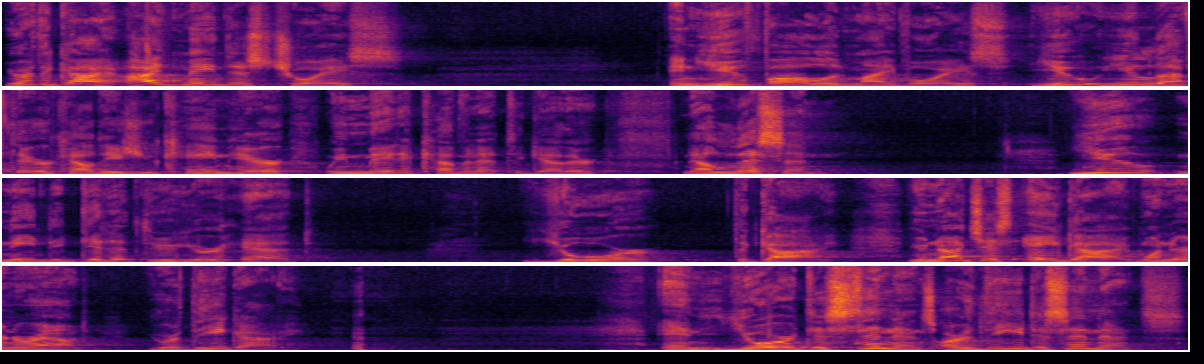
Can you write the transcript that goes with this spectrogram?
You're the guy. I've made this choice and you followed my voice. You, you left the Ur Chaldees. You came here. We made a covenant together. Now, listen, you need to get it through your head. You're the guy. You're not just a guy wandering around, you're the guy. and your descendants are the descendants.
